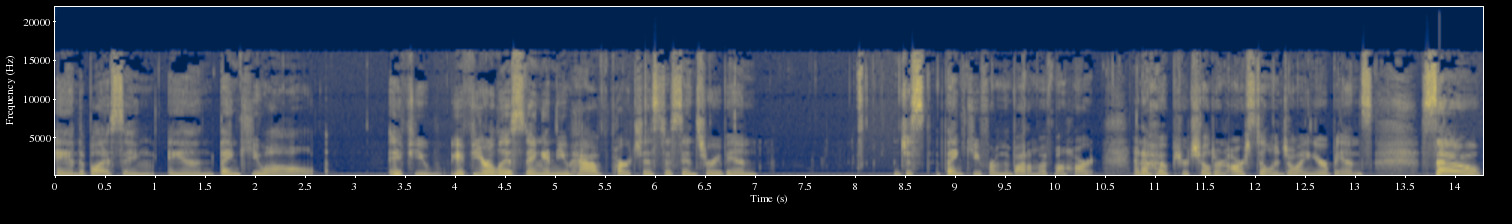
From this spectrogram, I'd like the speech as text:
and a blessing. And thank you all. If you if you're listening and you have purchased a sensory bin, just thank you from the bottom of my heart. And I hope your children are still enjoying your bins. So,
